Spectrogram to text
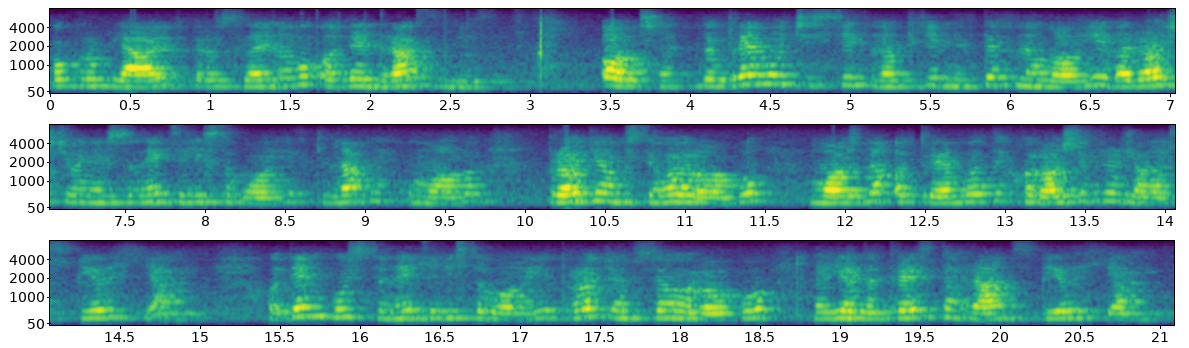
окропляють рослинову один раз в місяць. Отже, дотримуючись всіх необхідних технологій вирощування суниці лісової в кімнатних умовах протягом всього року можна отримувати хороший врожай спілих ягід. Один кущ суниці лісової протягом всього року дає до 300 грам спілих ягід.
